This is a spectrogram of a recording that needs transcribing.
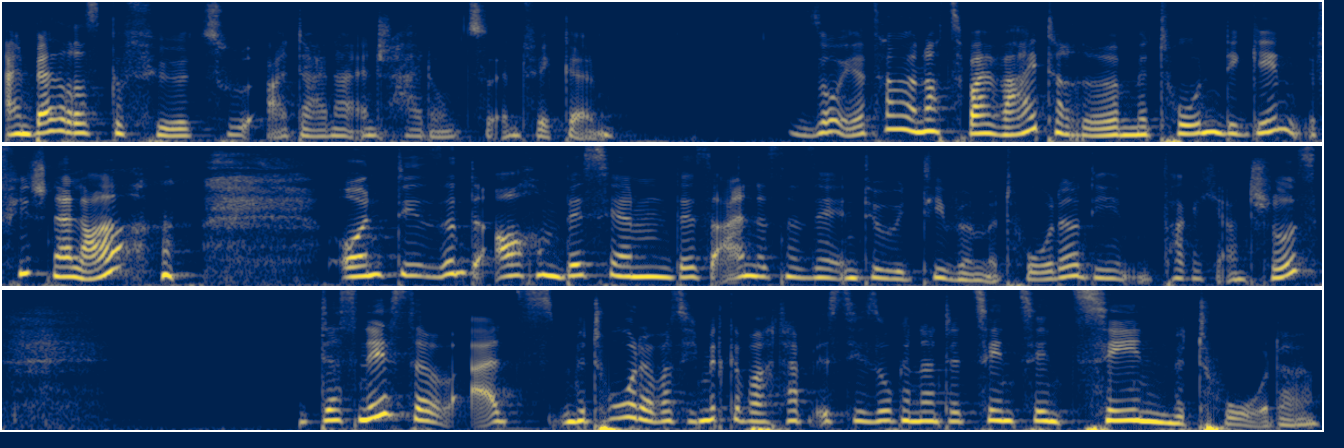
ein besseres Gefühl zu deiner Entscheidung zu entwickeln. So, jetzt haben wir noch zwei weitere Methoden, die gehen viel schneller. Und die sind auch ein bisschen, das eine ist eine sehr intuitive Methode, die packe ich an Schluss. Das nächste als Methode, was ich mitgebracht habe, ist die sogenannte 10-10-10-Methode.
